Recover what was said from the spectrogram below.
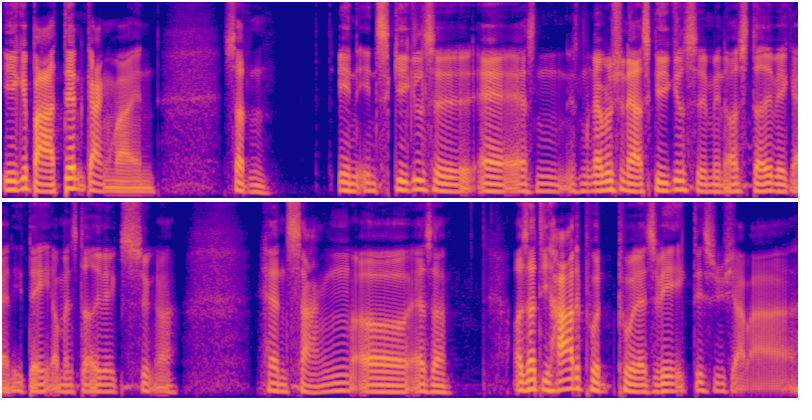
ikke bare dengang var en sådan en, en skikkelse af, af sådan, en sådan revolutionær skikkelse, men også stadigvæk er det i dag, og man stadigvæk synger hans sange, og altså, og så de har det på, på deres væg, det synes jeg bare,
